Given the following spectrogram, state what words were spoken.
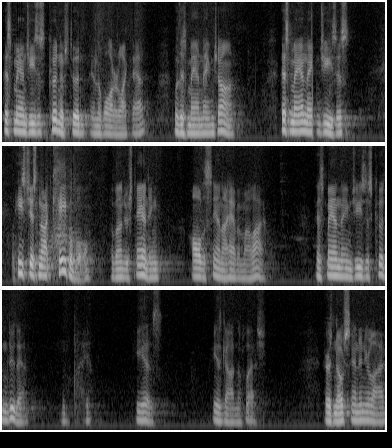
This man, Jesus, couldn't have stood in the water like that with this man named John. This man named Jesus, he's just not capable of understanding all the sin I have in my life. This man named Jesus couldn't do that. He is. He is God in the flesh. There is no sin in your life,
